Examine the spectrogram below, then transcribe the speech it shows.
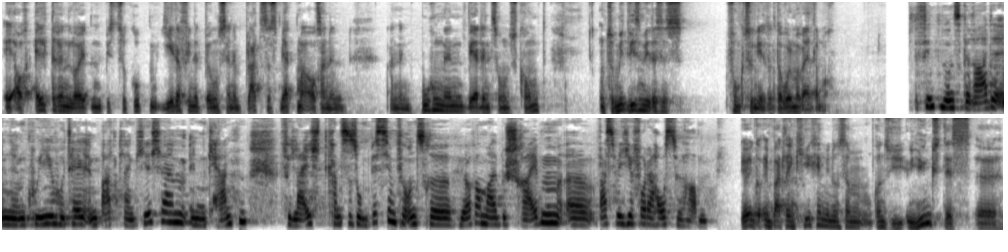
eh auch älteren Leuten, bis zu Gruppen, jeder findet bei uns seinen Platz. Das merkt man auch an den, an den Buchungen, wer denn zu uns kommt. Und somit wissen wir, dass es funktioniert und da wollen wir weitermachen. Wir befinden uns gerade in dem QE Hotel in Bad Kleinkirchheim in Kärnten. Vielleicht kannst du so ein bisschen für unsere Hörer mal beschreiben, äh, was wir hier vor der Haustür haben. Ja, in Bad Leinkirchen in unserem ganz jüngstes, äh,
